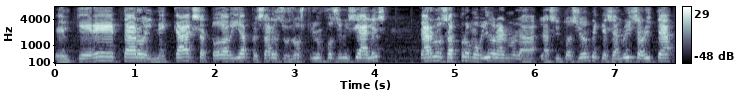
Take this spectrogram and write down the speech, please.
el Querétaro, el Necaxa todavía, a pesar de sus dos triunfos iniciales. Carlos ha promovido la, situación de que San Luis ahorita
